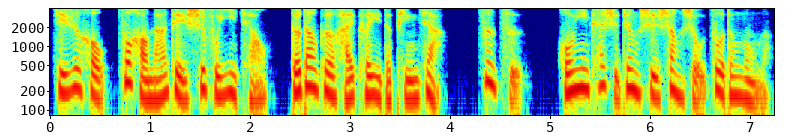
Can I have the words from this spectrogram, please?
几日后做好拿给师傅一瞧，得到个还可以的评价。自此，弘毅开始正式上手做灯笼了。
